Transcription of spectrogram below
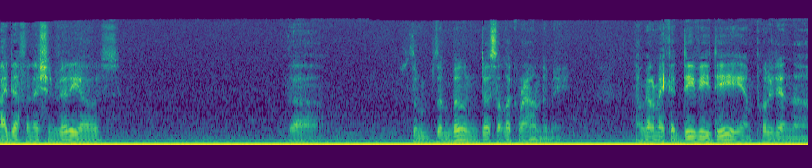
high definition videos, the, the, the moon doesn't look round to me. I'm going to make a DVD and put it in the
